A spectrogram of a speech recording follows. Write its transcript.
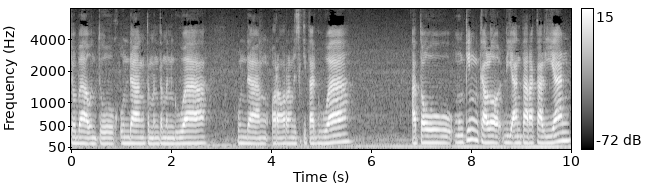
coba untuk undang teman-teman gua undang orang-orang di sekitar gua atau mungkin kalau di antara kalian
